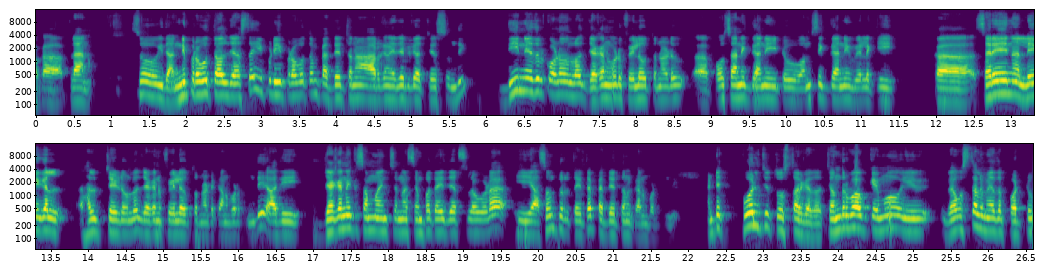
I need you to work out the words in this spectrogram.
ఒక ప్లాన్. సో ఇది అన్ని ప్రభుత్వాలు చేస్తాయి. ఇప్పుడు ఈ ప్రభుత్వం పెద్ద ఎత్తున ఆర్గనైజెడ్గా చేస్తుంది. దీన్ని ఎదుర్కోవడంలో జగన్ కూడా ఫెయిల్ అవుతున్నాడు. పోసానికి కానీ ఇటు వంశీకి కానీ వీళ్ళకి సరైన లీగల్ హెల్ప్ చేయడంలో జగన్ ఫెయిల్ అవుతున్నట్టు కనబడుతుంది. అది జగన్కి సంబంధించిన సింపతైజర్స్లో కూడా ఈ అసంతృప్తి అయితే పెద్ద ఎత్తున కనబడుతుంది. అంటే పోల్చి చూస్తారు కదా చంద్రబాబుకేమో ఈ వ్యవస్థల మీద పట్టు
